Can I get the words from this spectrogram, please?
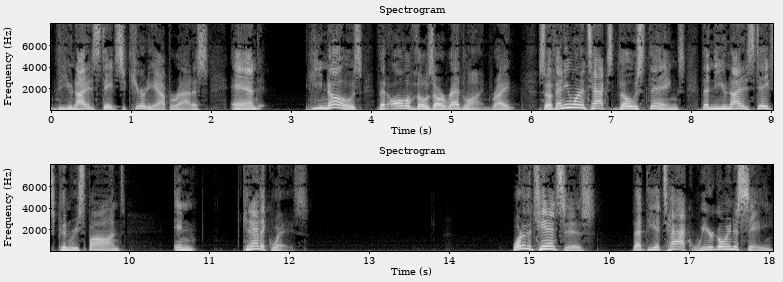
the United States security apparatus and he knows that all of those are redlined, right? So if anyone attacks those things, then the United States can respond in kinetic ways. What are the chances that the attack we're going to see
